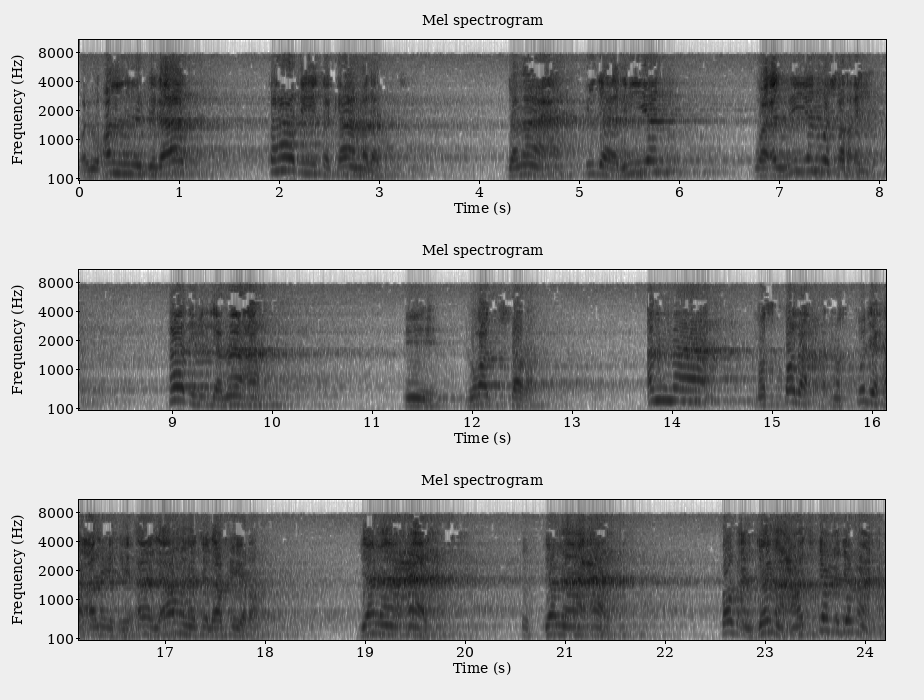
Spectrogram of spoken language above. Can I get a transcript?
ويؤمن البلاد فهذه تكاملت جماعة إداريا وعلميا وشرعيا. هذه الجماعة في لغة الشرع. أما ما اصطلح ما اصطلح عليه الآونة الأخيرة جماعات شوف جماعات. طبعا جماعات جمع جماعة.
